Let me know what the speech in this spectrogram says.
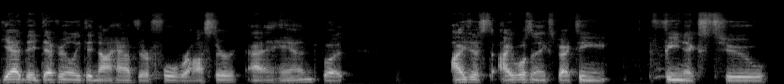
yeah, they definitely did not have their full roster at hand, but I just I wasn't expecting Phoenix to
